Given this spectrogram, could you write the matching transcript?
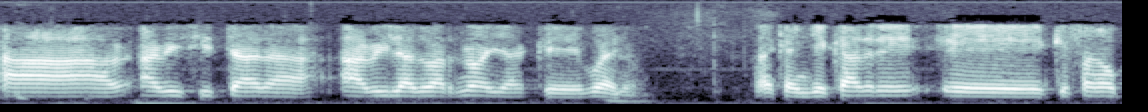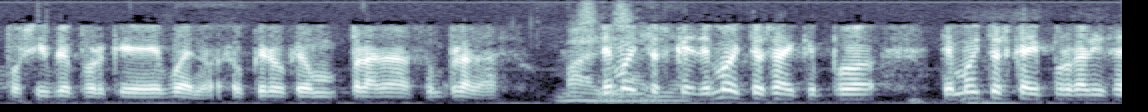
a, a visitar a, a Vila do Arnoia, que, bueno a quen lle cadre eh, que faga o posible porque, bueno, eu creo que é un planazo, un planazo. Vale, de moitos vale. que de moitos hai que por, de moitos que hai por Galiza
